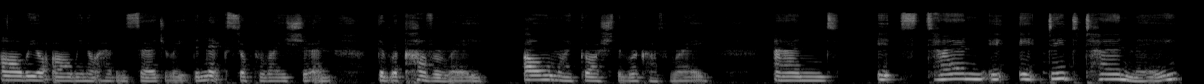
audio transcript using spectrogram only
Are we or are we not having surgery? The next operation, the recovery. Oh my gosh, the recovery. And it's turned, it, it did turn me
